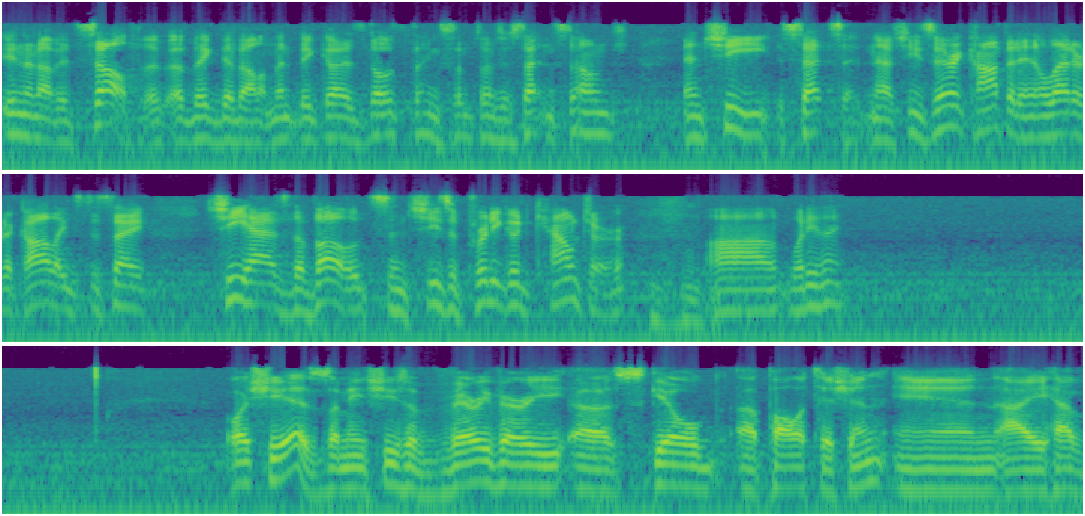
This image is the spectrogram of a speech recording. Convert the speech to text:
in and of itself, a, a big development because those things sometimes are set in stone, and she sets it. Now, she's very confident in a letter to colleagues to say she has the votes, and she's a pretty good counter. Mm-hmm. Uh, what do you think? Well, she is. I mean, she's a very, very uh, skilled uh, politician, and I have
